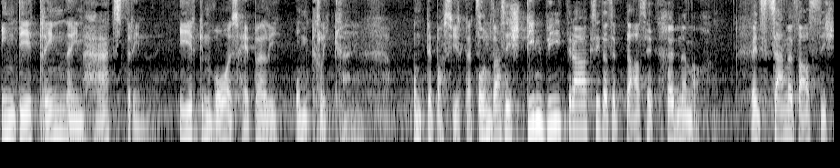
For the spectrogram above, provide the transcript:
in dir drinnen, im Herz drin, irgendwo ein Hebel umklicken. Und dann passiert das. Und was ist dein Beitrag, dass er das hätte können machen? Wenn es zusammenfasst ist,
